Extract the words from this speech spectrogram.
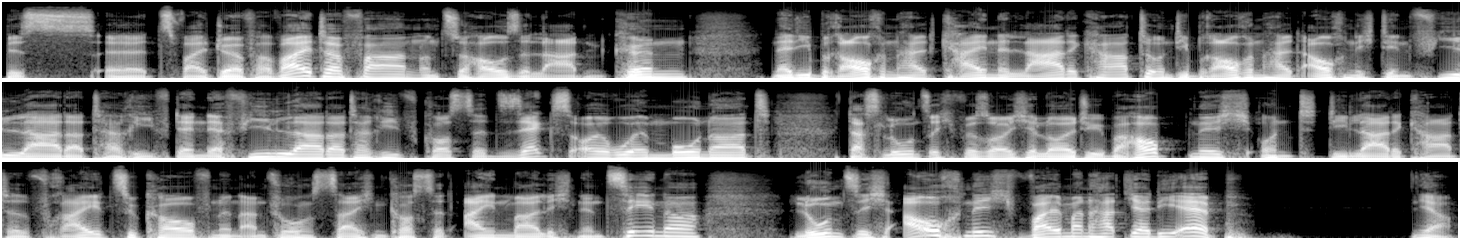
bis äh, zwei Dörfer weiterfahren und zu Hause laden können, na, die brauchen halt keine Ladekarte und die brauchen halt auch nicht den Vielladertarif. Denn der Vielladertarif kostet 6 Euro im Monat. Das lohnt sich für solche Leute überhaupt nicht. Und die Ladekarte frei zu kaufen, in Anführungszeichen, kostet einmalig einen Zehner. Lohnt sich auch nicht, weil man hat ja die App. Ja,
